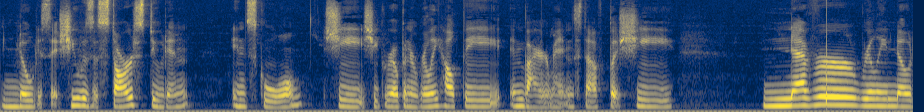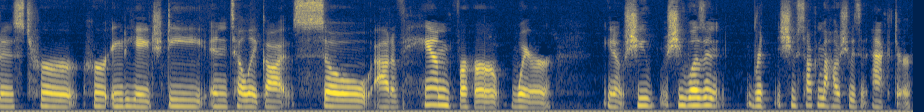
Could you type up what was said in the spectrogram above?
notice it. She was a star student in school. She she grew up in a really healthy environment and stuff, but she never really noticed her her ADHD until it got so out of hand for her where you know she she wasn't she was talking about how she was an actor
